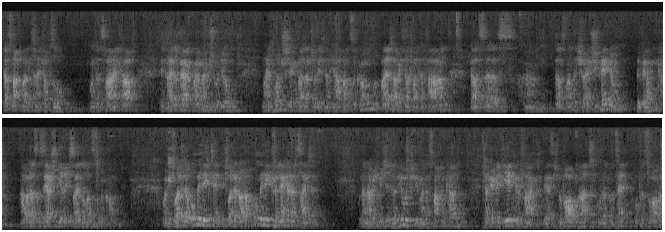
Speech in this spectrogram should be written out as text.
das macht man nicht einfach so. Und das war einfach in Heidelberg bei meinem Studium mein Wunsch, irgendwann natürlich nach Japan zu kommen. Und bald habe ich davon erfahren, dass, es, ähm, dass man sich für ein Stipendium bewerben kann. Aber dass es sehr schwierig sei, sowas zu bekommen. Und ich wollte da unbedingt hin. Ich wollte dort auch unbedingt für längere Zeit hin. Und dann habe ich mich interviewt, wie man das machen kann. Ich habe wirklich jeden gefragt, wer sich beworben hat, oder Dozenten, Professoren.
